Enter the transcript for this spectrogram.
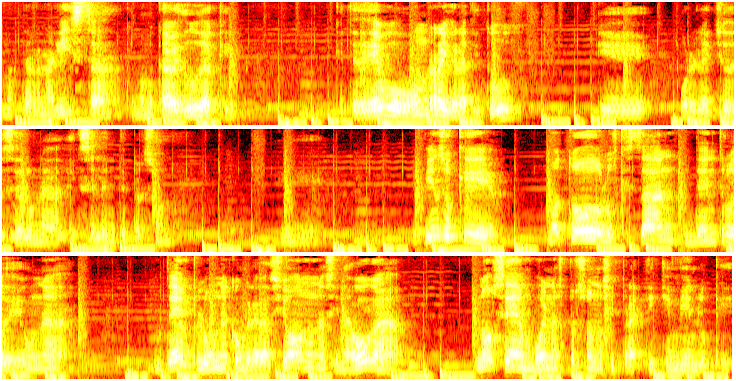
maternalista, que no me cabe duda que, que te debo honra y gratitud eh, por el hecho de ser una excelente persona. Eh, yo pienso que no todos los que están dentro de una, un templo, una congregación, una sinagoga, no sean buenas personas y practiquen bien lo que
